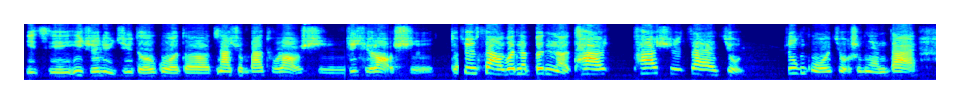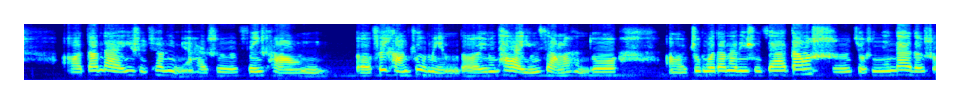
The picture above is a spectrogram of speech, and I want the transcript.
以及一直旅居德国的纳什巴图老师、徐徐老师。就像温德本呢，他他是在九中国九十年代，啊，当代艺术圈里面还是非常。呃，非常著名的，因为他也影响了很多，呃，中国当代艺术家。当时九十年代的时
